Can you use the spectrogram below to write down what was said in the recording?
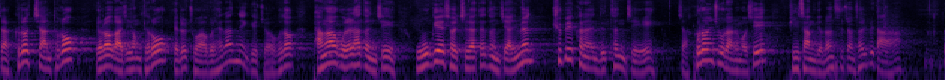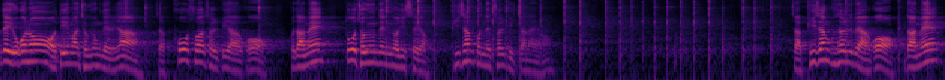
자, 그렇지 않도록 여러 가지 형태로 얘를 조합을 해라는 얘기죠. 그래서 방화구를 하든지 옥에 설치를 하든지 아니면 큐비클 안에 넣든지 자, 그런 식으로 하는 것이 비상전원 수전 설비다. 근데 요거는 어디에만 적용되느냐? 자, 포수화 설비하고 그다음에 또 적용되는 것이 있어요. 비상콘덴 설비 있잖아요. 자, 비상 설비하고 그 다음에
